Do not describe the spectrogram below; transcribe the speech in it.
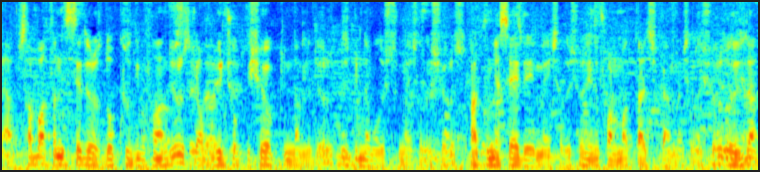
ya sabahtan hissediyoruz 9 gibi falan diyoruz ki ya bugün çok bir şey yok gündemde diyoruz. Biz gündem oluşturmaya çalışıyoruz. Farklı meseleye değinmeye çalışıyoruz. Yeni formatlar çıkarmaya çalışıyoruz. O yüzden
